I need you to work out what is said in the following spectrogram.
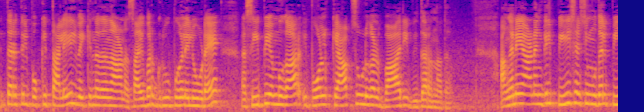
ഇത്തരത്തിൽ പൊക്കി തലയിൽ വെക്കുന്നതെന്നാണ് സൈബർ ഗ്രൂപ്പുകളിലൂടെ സി പി എമ്മുകാർ ഇപ്പോൾ ക്യാപ്സൂളുകൾ വാരി വിതറുന്നത്. അങ്ങനെയാണെങ്കിൽ പി ശശി മുതൽ പി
